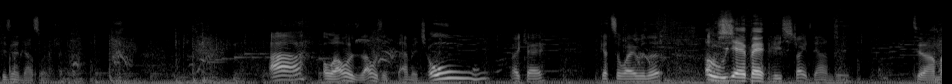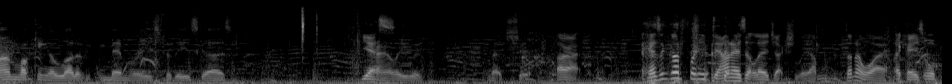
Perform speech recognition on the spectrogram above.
He's gonna down smash. Ah. Oh, that was that was a damage. Oh. Okay. Gets away with it. Oh, sh- yeah, babe. He's straight down, dude. Dude, I'm unlocking a lot of memories for these guys. Yes. Apparently with that shit. All right. He hasn't got for any down airs at ledge actually. I don't know why. Okay, he's orbed.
